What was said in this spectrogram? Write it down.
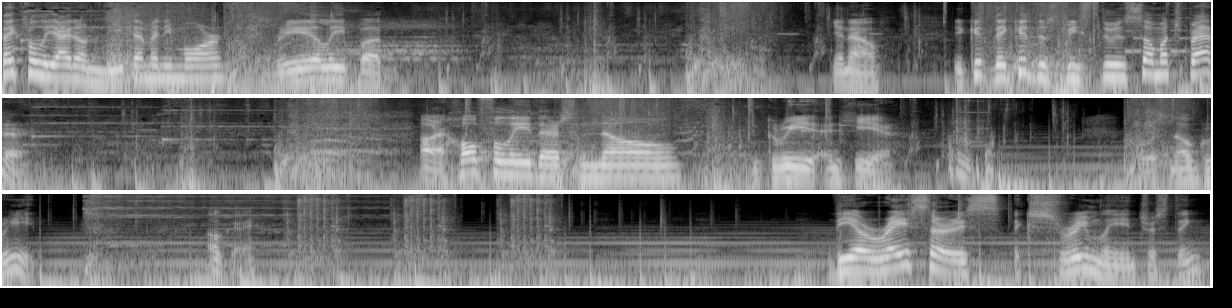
Thankfully I don't need them anymore. Really, but you know, you could they could just be doing so much better. Alright, hopefully there's no greed in here. There was no greed. Okay. The eraser is extremely interesting.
